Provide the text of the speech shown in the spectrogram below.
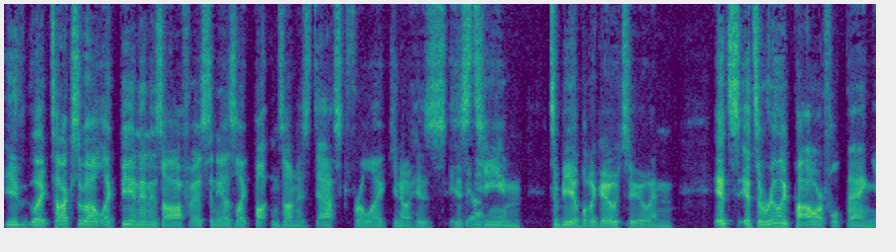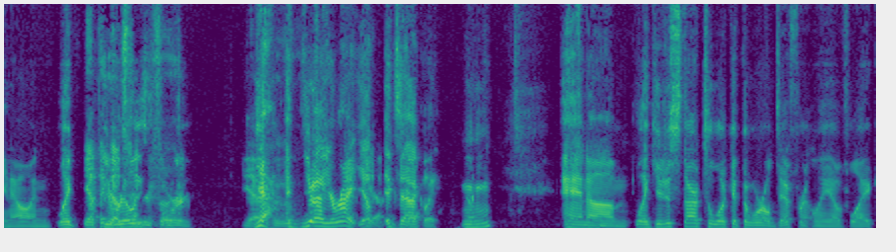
he like talks about like being in his office and he has like buttons on his desk for like, you know, his his yeah. team to be able to go to. And it's it's a really powerful thing, you know, and like yeah, I think you really Henry Ford. Yeah, yeah, who, yeah, you're right. Yep, yeah, exactly. Mm-hmm. And mm-hmm. um, like you just start to look at the world differently of like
